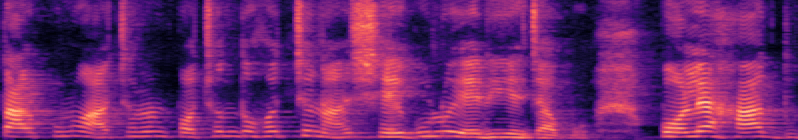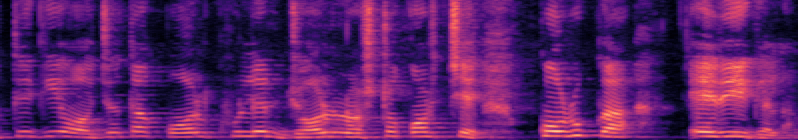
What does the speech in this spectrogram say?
তার কোনো আচরণ পছন্দ হচ্ছে না, সেগুলো এড়িয়ে যাব। কলে হাত ধুতে গিয়ে অযথা কল খুলে জল নষ্ট করছে, করুকা এড়িয়ে গেলাম।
